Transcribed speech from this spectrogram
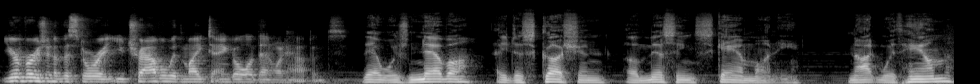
Your version of the story you travel with Mike to Angola, then what happens? There was never a discussion of missing scam money. Not with him,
